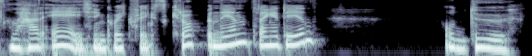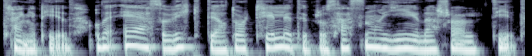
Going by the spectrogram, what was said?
Dette er ikke en quick fix. Kroppen din trenger tid. Og du trenger tid. Og det er så viktig at du har tillit til prosessen og gir deg sjøl tid.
